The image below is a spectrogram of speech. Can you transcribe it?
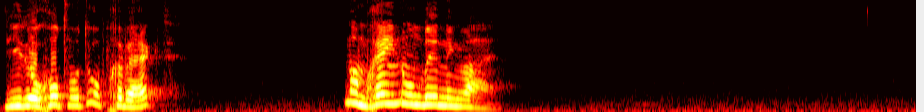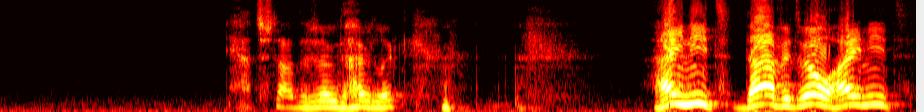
die door God wordt opgewekt, nam geen ontbinding waar. Ja, het staat er zo duidelijk. hij niet, David wel, hij niet.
